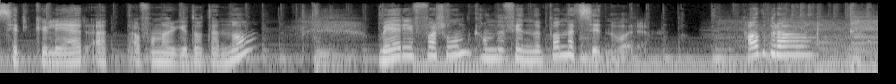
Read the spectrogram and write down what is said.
sirkuler.afanorge.no. sirkuler at afanorge.no. Mer informasjon kan du finne på nettsidene våre. Ha det bra!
